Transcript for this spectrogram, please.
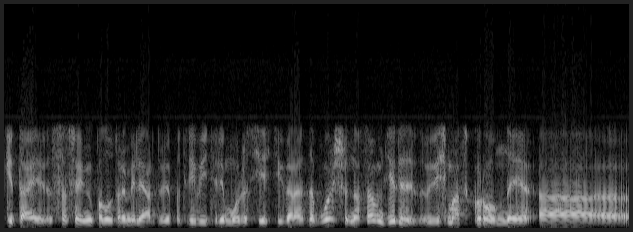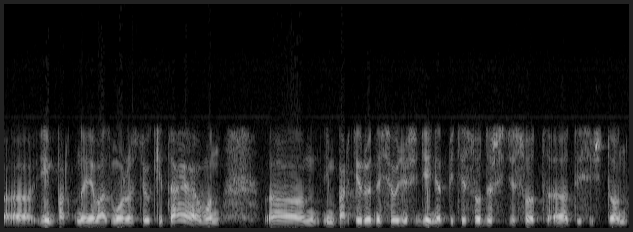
Китай со своими полутора миллиардами потребителей может съесть и гораздо больше. На самом деле весьма скромные а, импортные возможности у Китая. Он а, импортирует на сегодняшний день от 500 до 600 а, тысяч тонн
